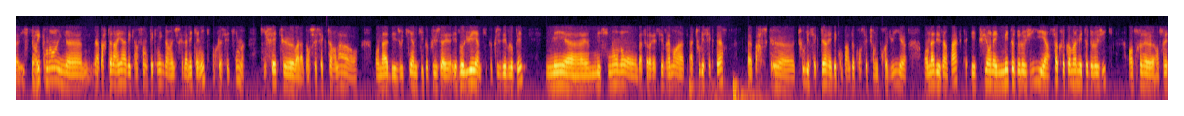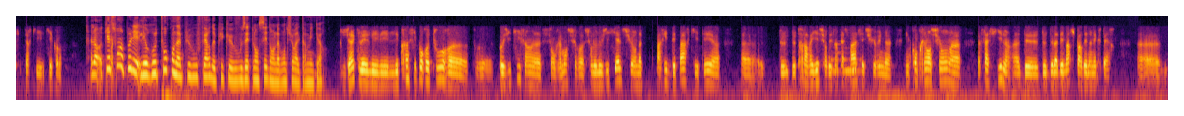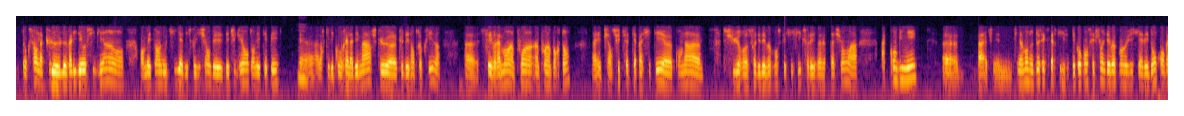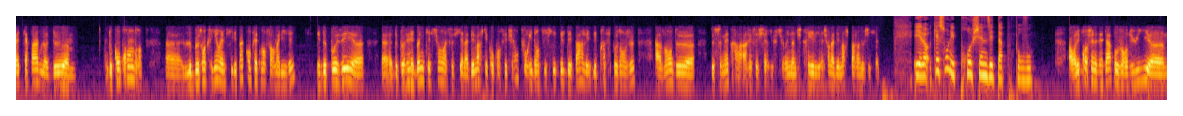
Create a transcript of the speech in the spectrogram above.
historiquement une, euh, un partenariat avec un centre technique dans l'industrie de la mécanique, donc le CETIM, qui fait que voilà, dans ce secteur-là, on, a des outils un petit peu plus euh, évolués, un petit peu plus développés. Mais, sinon, non, on va s'adresser vraiment à, tous les secteurs parce que tous les secteurs, et dès qu'on parle de conception de produits, on a des impacts et puis on a une méthodologie et un socle commun méthodologique entre, entre les secteurs qui, est commun. Alors, quels sont un peu les retours qu'on a pu vous faire depuis que vous vous êtes lancé dans l'aventure Altermaker? Je dirais que les, les, les principaux retours euh, positifs hein, sont vraiment sur, sur le logiciel, sur notre pari de départ qui était euh, euh de, de, travailler sur des interfaces et sur une, une compréhension euh, facile de, de, de, la démarche par des non-experts. donc ça, on a pu le, le valider aussi bien en, en mettant l'outil à disposition des étudiants dans les TP, mmh. alors qu'ils découvraient la démarche, que, que des entreprises. C'est vraiment un point, un point important. Euh, et puis ensuite, cette capacité euh, qu'on a euh, sur soit des développements spécifiques, soit des adaptations, à, combiner bah, finalement nos deux expertises, l'éco-conception et le développement logiciel. Et donc, on va être capable de, de comprendre le besoin client, même s'il n'est pas complètement formalisé, et de poser, de poser les bonnes questions associées à la démarche d'éco-conception pour identifier dès le départ les principaux enjeux avant de de se mettre à, réfléchir sur une industrialisation de la démarche par un logiciel. Et alors, quelles sont les prochaines étapes pour vous? Alors les prochaines étapes aujourd'hui, euh,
